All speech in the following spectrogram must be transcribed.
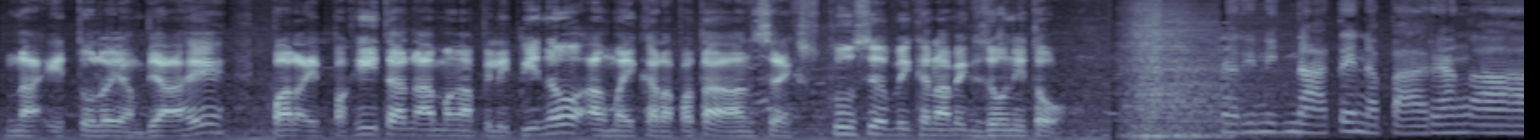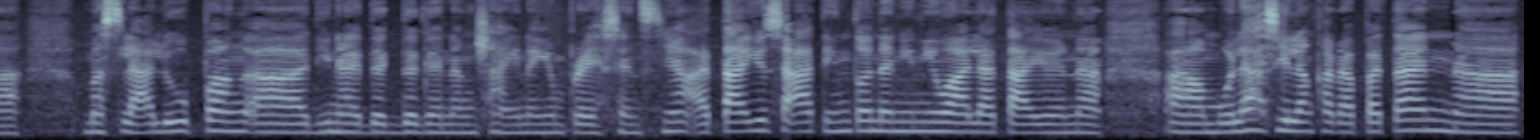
na ituloy ang biyahe para ipakita na ang mga Pilipino ang may karapatan sa exclusive economic zone nito. Narinig natin na parang ah, mas lalo pang ah, dinadagdagan ng China yung presence niya. At tayo sa atin to naniniwala tayo na um, wala silang karapatan na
